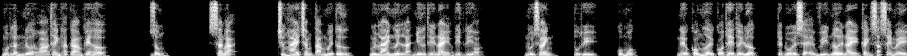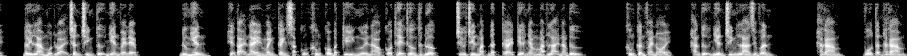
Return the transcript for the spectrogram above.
một lần nữa hóa thành hắc ám khe hở. Giống. San lại. Chương hai trăm tám mươi bốn nguyên lai、like、ngươi là như thế này, tịt ghi hót. Núi xanh, tú thủy, cổ mục. Nếu có người có thể thấy được, tuyệt đối sẽ vì nơi này cảnh sắc say mê, đây là một loại chân chính tự nhiên vẻ đẹp. Đương nhiên, hiện tại này mảnh cảnh sắc cũng không có bất kỳ người nào có thể thưởng thức được, trừ trên mặt đất cái kia nhắm mắt lại nam tử. Không cần phải nói, hắn tự nhiên chính là diệp vân. Hắc ám, vô tận hắc ám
